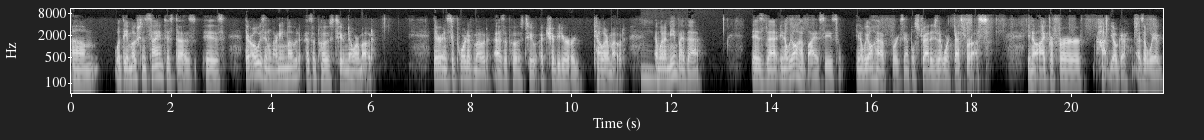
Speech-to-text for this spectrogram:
um, what the emotion scientist does is they're always in learning mode as opposed to knower mode. They're in supportive mode as opposed to attributor or teller mode. Mm. And what I mean by that is that, you know, we all have biases. You know, we all have, for example, strategies that work best for us. You know, I prefer hot yoga as a way of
